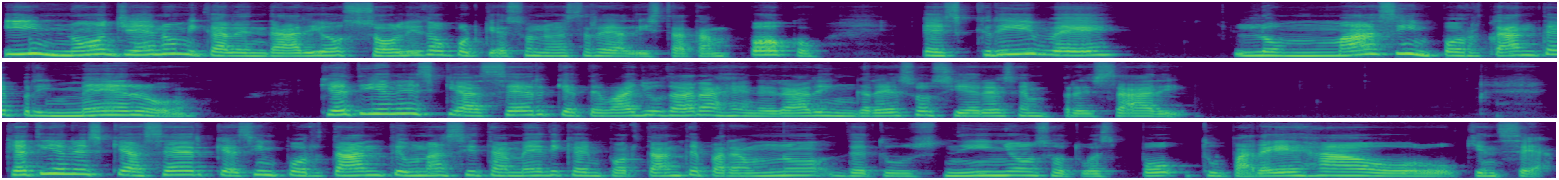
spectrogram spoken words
Y no lleno mi calendario sólido porque eso no es realista tampoco. Escribe lo más importante primero ¿Qué tienes que hacer que te va a ayudar a generar ingresos si eres empresario? ¿Qué tienes que hacer que es importante, una cita médica importante para uno de tus niños o tu, tu pareja o quien sea?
